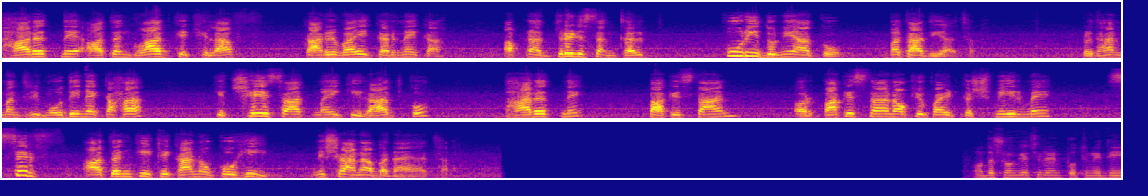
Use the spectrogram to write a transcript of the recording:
भारत ने आतंकवाद के खिलाफ कार्रवाई करने का अपना दृढ़ संकल्प पूरी दुनिया को बता दिया था। प्रधानमंत्री मोदी ने कहा कि 6-7 मई की रात को भारत ने पाकिस्तान और पाकिस्तान ऑक्यूपाइड कश्मीर में सिर्फ़ आतंकी ठिकानों को ही निशाना बनाया था। আমাদের সঙ্গে ছিলেন প্রতিনিধি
